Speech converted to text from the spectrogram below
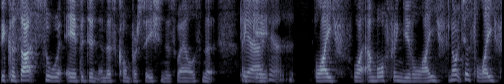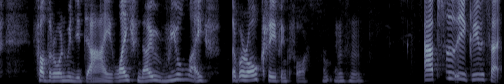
Because that's so evident in this conversation as well isn't it? Yeah, Again, life like i'm offering you life not just life further on when you die life now real life that we're all craving for mm-hmm. absolutely agree with that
